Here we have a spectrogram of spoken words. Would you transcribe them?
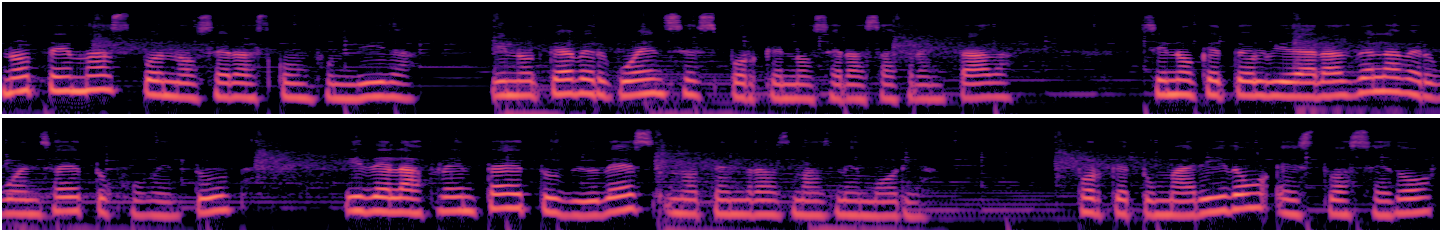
No temas, pues no serás confundida, y no te avergüences, porque no serás afrentada, sino que te olvidarás de la vergüenza de tu juventud, y de la afrenta de tu viudez no tendrás más memoria. Porque tu marido es tu hacedor,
